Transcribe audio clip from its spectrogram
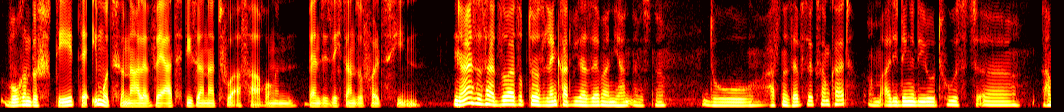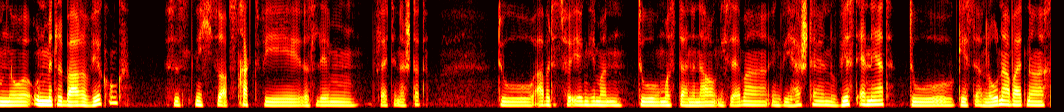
worin besteht der emotionale Wert dieser Naturerfahrungen, wenn sie sich dann so vollziehen? Ja, es ist halt so, als ob du das Lenkrad wieder selber in die Hand nimmst. Ne? Du hast eine Selbstwirksamkeit. Um, all die Dinge, die du tust, äh, haben eine unmittelbare Wirkung. Es ist nicht so abstrakt wie das Leben vielleicht in der Stadt. Du arbeitest für irgendjemanden, du musst deine Nahrung nicht selber irgendwie herstellen, du wirst ernährt, du gehst an Lohnarbeit nach.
